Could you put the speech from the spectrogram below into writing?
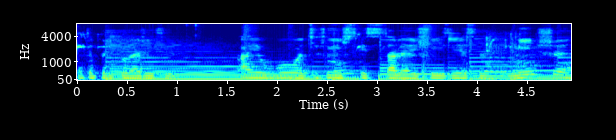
это предположительно. А его технической составляющей известна меньше,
